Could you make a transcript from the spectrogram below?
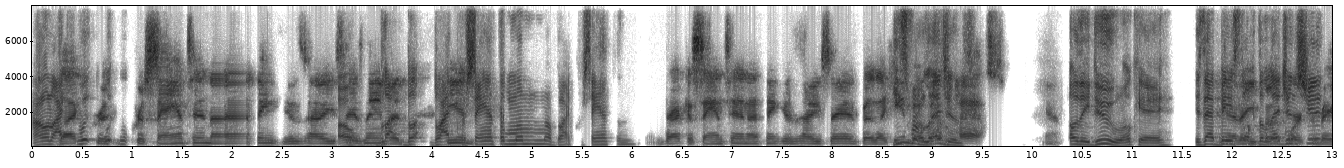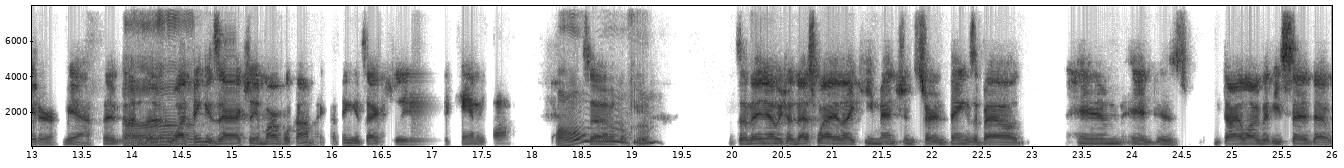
I don't know. Black I, what, what, chrysanthemum, I think is how you say oh, his name. Black, black, black chrysanthemum, a black chrysanthemum. Black chrysanthemum, I think is how you say it. But like he's from Legends. Yeah. Oh, they do. Okay. Is that based yeah, off the Legends shit? Vader. Yeah. Uh, well, I think it's ah. actually a Marvel comic. I think it's actually a canon comic. Oh. So. Okay. So they know each other. That's why, like, he mentioned certain things about him in his dialogue that he said that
